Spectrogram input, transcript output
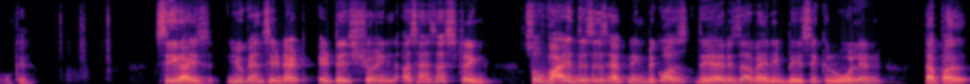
Okay. See guys you can see that it is showing us as a string. So why this is happening? Because there is a very basic rule in tuple.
